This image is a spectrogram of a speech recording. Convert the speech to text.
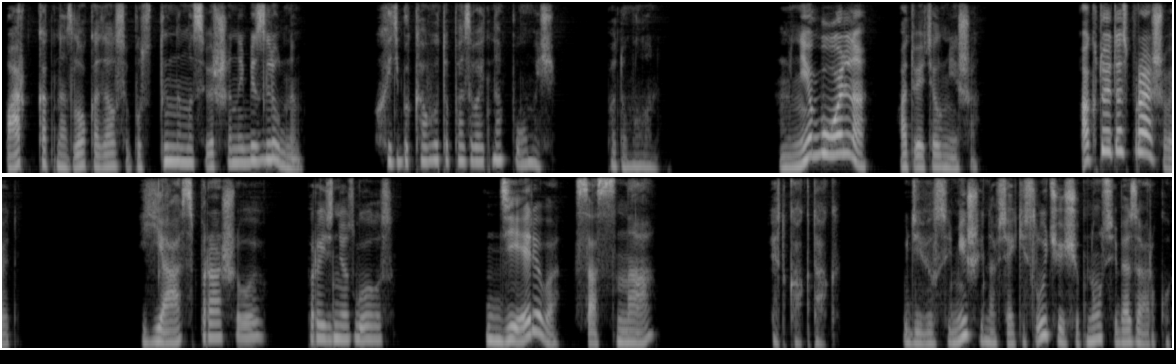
Парк, как назло, оказался пустынным и совершенно безлюдным. «Хоть бы кого-то позвать на помощь», — подумал он. «Мне больно», — ответил Миша. «А кто это спрашивает?» «Я спрашиваю», — произнес голос. «Дерево? Сосна?» «Это как так?» — удивился Миша и на всякий случай щипнул себя за руку.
